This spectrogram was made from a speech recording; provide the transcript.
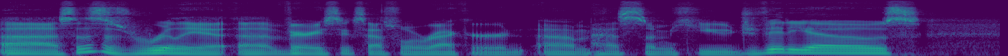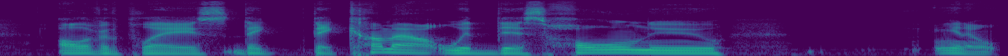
Uh, so this is really a, a very successful record um, has some huge videos all over the place. They they come out with this whole new you know,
